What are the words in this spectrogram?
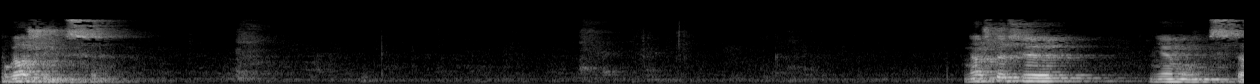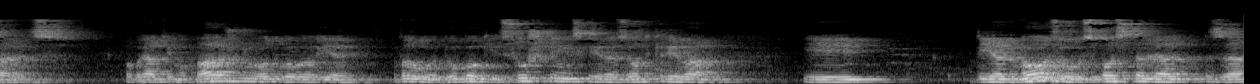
pogašim se, Na što će njemu starac? Obratimo pažnju, odgovor je vrlo duboki, suštinski, razotkriva i diagnozu uspostavlja za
